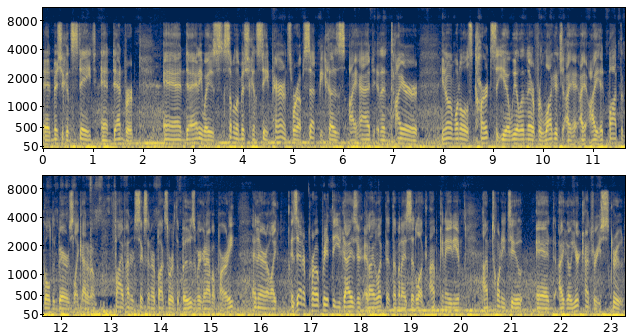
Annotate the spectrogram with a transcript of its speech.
at Michigan State and Denver. And uh, anyways, some of the Michigan State parents were upset because I had an entire, you know, in one of those carts that you wheel in there for luggage. I, I, I had bought the Golden Bears like I don't know, 500, 600 bucks worth of booze, and we are gonna have a party. And they're like, "Is that appropriate that you guys are?" And I looked at them and I said, "Look, I'm Canadian. I'm 22, and I go, your country's screwed.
